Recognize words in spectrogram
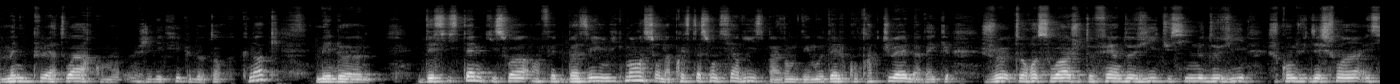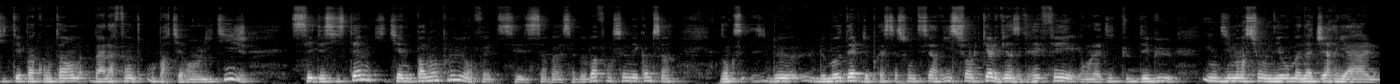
manipulatoire comme j'ai décrit que Dr Knock, mais le, des systèmes qui soient en fait basés uniquement sur la prestation de service, par exemple des modèles contractuels avec je te reçois, je te fais un devis, tu signes le devis, je conduis des soins et si t'es pas content, bah à la fin on partira en litige. C'est des systèmes qui tiennent pas non plus en fait. Ça va, ça peut pas fonctionner comme ça. Donc le, le, modèle de prestation de service sur lequel vient se greffer, et on l'a dit depuis le début, une dimension néo-managériale,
